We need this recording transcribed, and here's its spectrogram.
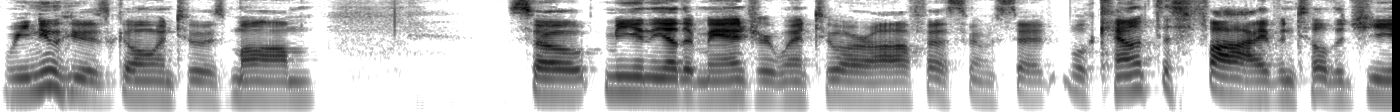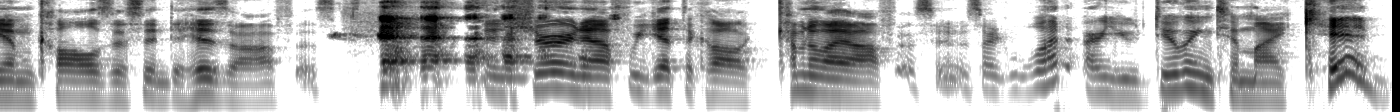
We knew he was going to his mom. So me and the other manager went to our office and said, "We'll count to five until the GM calls us into his office." and sure enough, we get the call, "Come to my office." And it was like, "What are you doing to my kid?"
